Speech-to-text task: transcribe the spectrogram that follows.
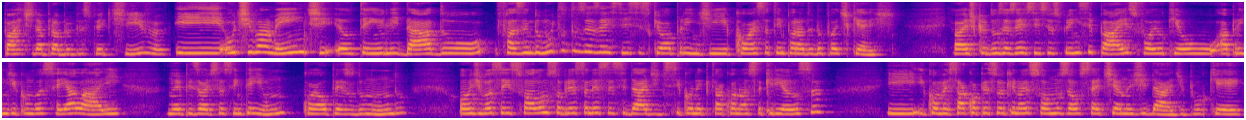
parte da própria perspectiva. E ultimamente eu tenho lidado fazendo muitos dos exercícios que eu aprendi com essa temporada do podcast. Eu acho que um dos exercícios principais foi o que eu aprendi com você e a Lari no episódio 61, Qual é o Peso do Mundo, onde vocês falam sobre essa necessidade de se conectar com a nossa criança e, e conversar com a pessoa que nós somos aos sete anos de idade. Porque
